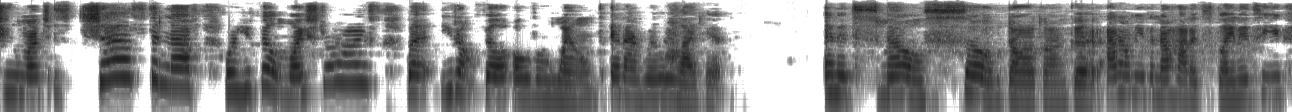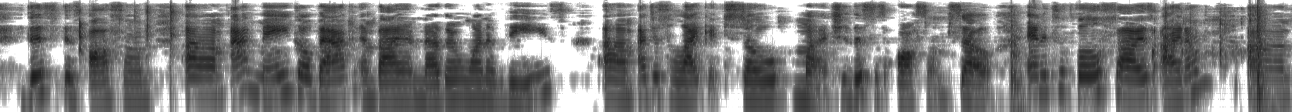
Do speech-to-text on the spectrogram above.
too much. It's just enough where you feel moisturized, but you don't feel overwhelmed. And I really like it. And it smells so doggone good. I don't even know how to explain it to you. This is awesome. Um, I may go back and buy another one of these. Um, I just like it so much. This is awesome. So, and it's a full size item. Um,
